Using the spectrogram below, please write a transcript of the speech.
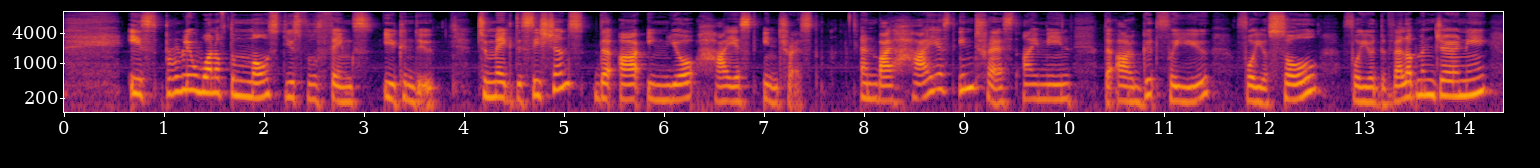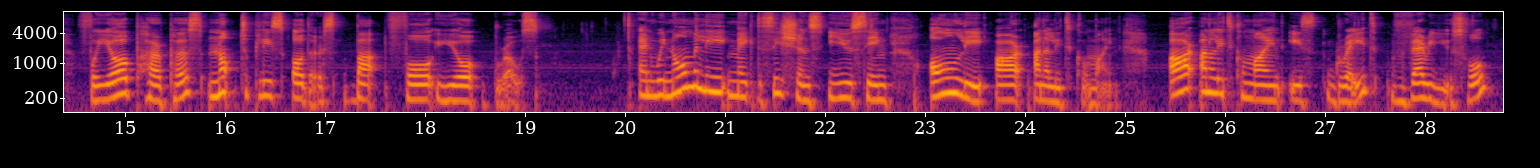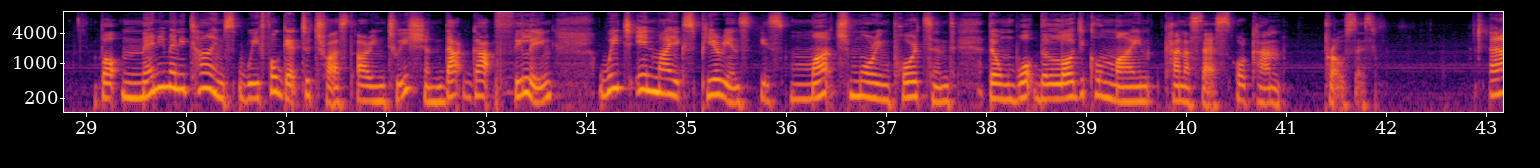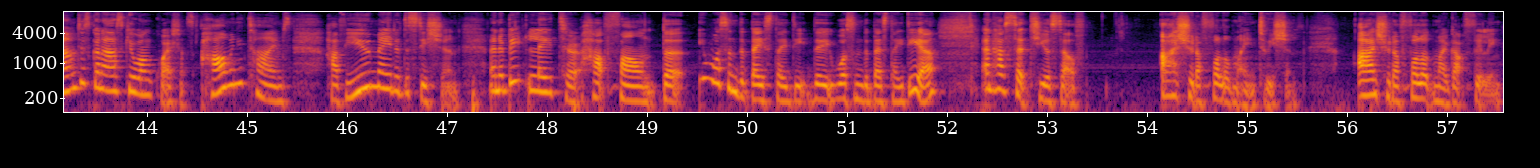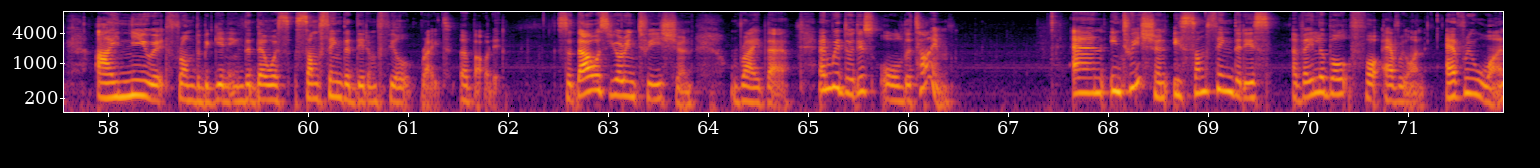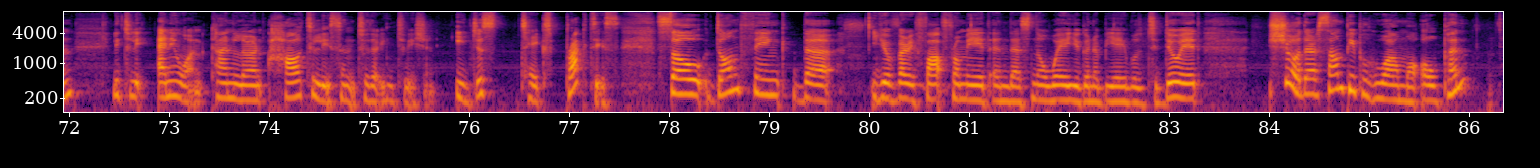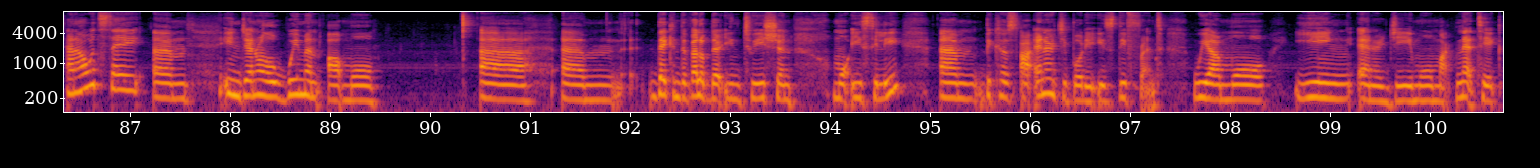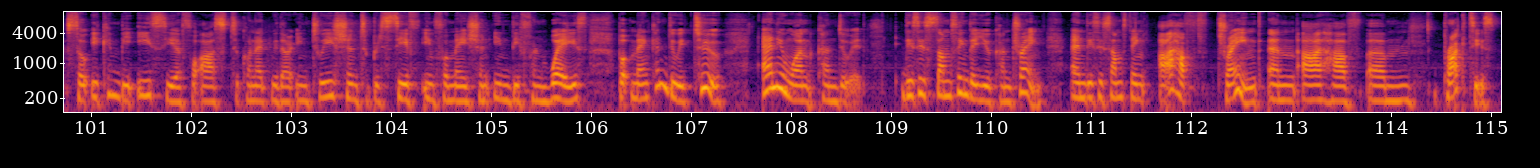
is probably one of the most useful things you can do to make decisions that are in your highest interest. And by highest interest, I mean that are good for you, for your soul, for your development journey, for your purpose, not to please others, but for your growth. And we normally make decisions using only our analytical mind. Our analytical mind is great, very useful, but many, many times we forget to trust our intuition, that gut feeling, which in my experience is much more important than what the logical mind can assess or can process. And I'm just going to ask you one question. How many times have you made a decision and a bit later have found that it wasn't the best idea, that it wasn't the best idea and have said to yourself, I should have followed my intuition. I should have followed my gut feeling. I knew it from the beginning that there was something that didn't feel right about it. So that was your intuition right there. And we do this all the time. And intuition is something that is available for everyone. Everyone, literally anyone, can learn how to listen to their intuition. It just takes practice. So don't think that you're very far from it and there's no way you're going to be able to do it sure, there are some people who are more open, and I would say, um, in general, women are more. Uh, um, they can develop their intuition more easily um, because our energy body is different. We are more yin energy, more magnetic, so it can be easier for us to connect with our intuition to perceive information in different ways. But men can do it too. Anyone can do it this is something that you can train and this is something i have trained and i have um, practiced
